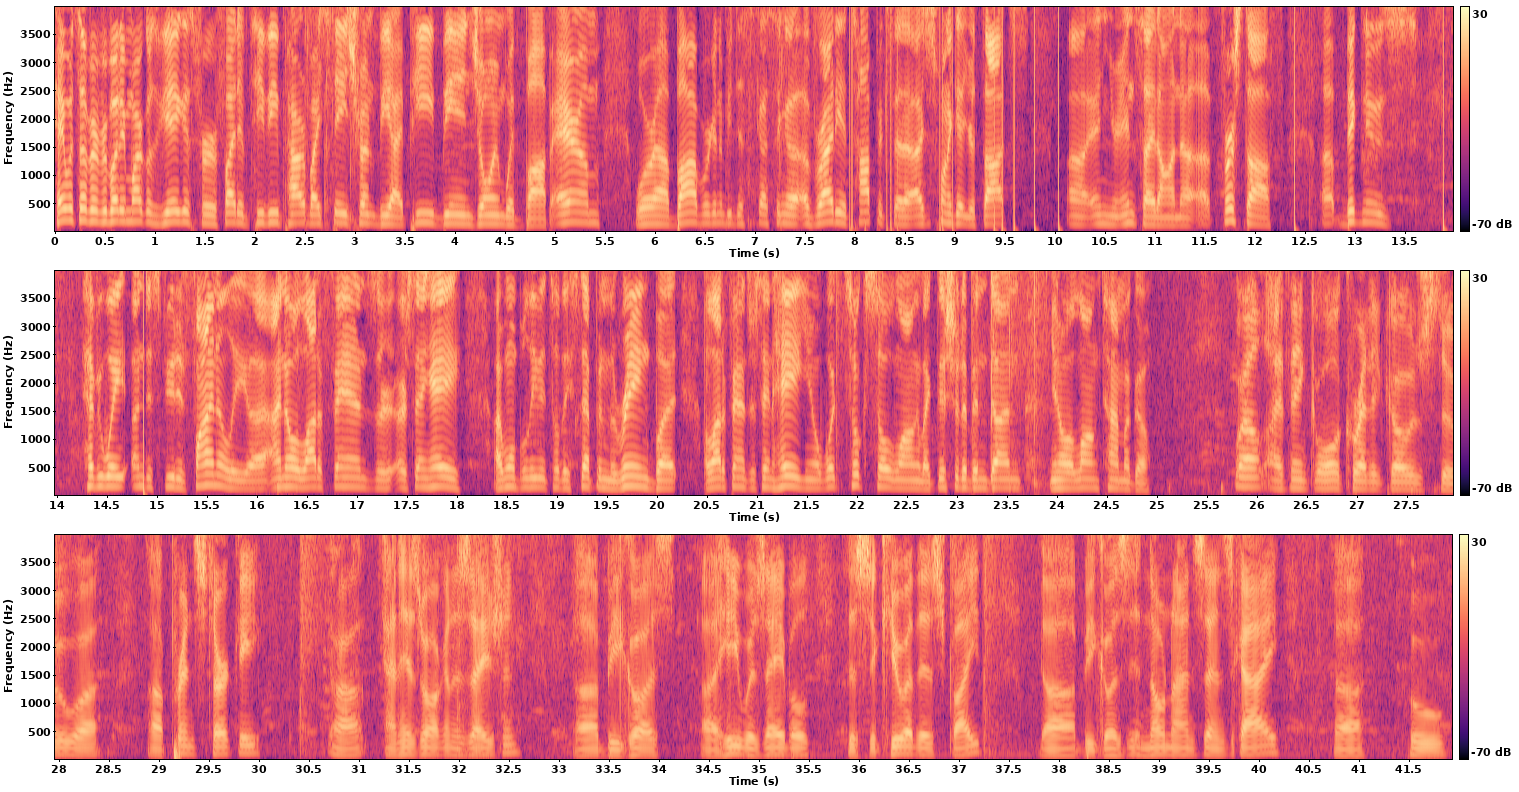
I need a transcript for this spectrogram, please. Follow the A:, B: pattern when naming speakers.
A: Hey, what's up, everybody? Marcos Villegas for Fight Hub TV, powered by Stagefront VIP, being joined with Bob Arum. Where uh, Bob, we're going to be discussing a, a, variety of topics that I just want to get your thoughts uh, and your insight on. Uh, uh first off, uh, big news heavyweight undisputed finally. Uh, I know a lot of fans are, are, saying, hey, I won't believe it until they step in the ring, but a lot of fans are saying, hey, you know, what took so long? Like, this should have been done, you know, a long time ago.
B: Well, I think all credit goes to uh, Prince Turki uh, and his organization uh, because uh, he was able to secure this fight uh, because no nonsense guy who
